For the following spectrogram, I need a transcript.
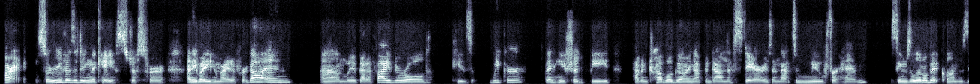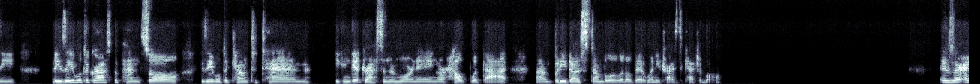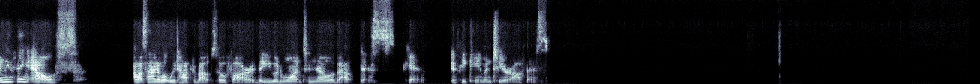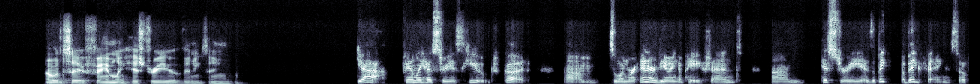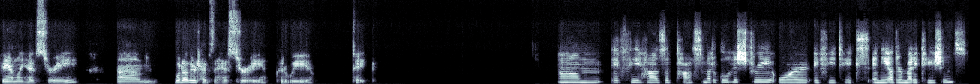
All right, so revisiting the case, just for anybody who might have forgotten, um, we've got a five-year-old. He's weaker than he should be having trouble going up and down the stairs, and that's new for him. Seems a little bit clumsy, but he's able to grasp a pencil. He's able to count to 10. He can get dressed in the morning or help with that, um, but he does stumble a little bit when he tries to catch a ball. Is there anything else outside of what we talked about so far that you would want to know about this kid if he came into your office? I would say family history of anything. Yeah, family history is huge. Good. Um, so when we're interviewing a patient, um, history is a big a big thing. So family history. Um, what other types of history could we take? Um, if he has a past medical history or if he takes any other medications.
